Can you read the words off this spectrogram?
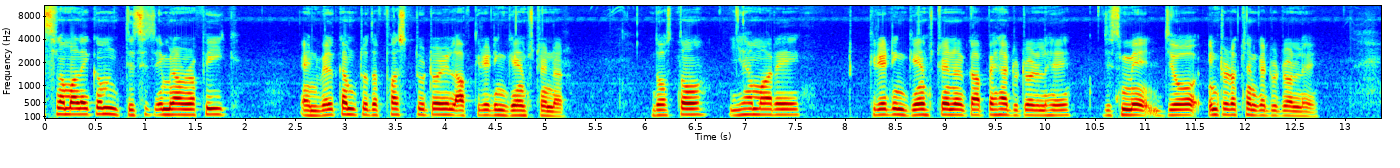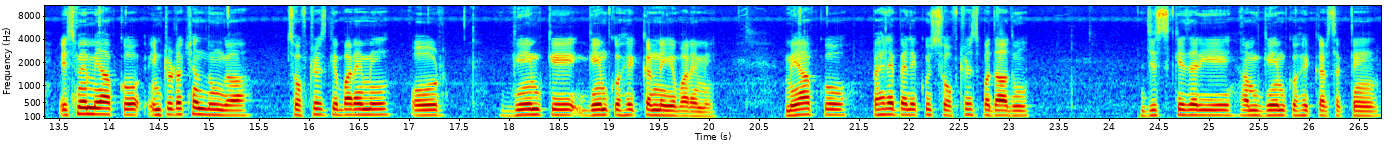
Assalamu alaikum, this is Imran Rafiq and welcome to the first tutorial of creating games trainer. दोस्तों ये हमारे creating games trainer का पहला tutorial है जिसमें जो introduction का tutorial है इसमें मैं आपको introduction दूँगा सॉफ्टवेयर के बारे में और गेम के गेम को हैक करने के बारे में मैं आपको पहले पहले कुछ सॉफ्टवेयर्स बता दूँ जिसके ज़रिए हम गेम को हैक कर सकते हैं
